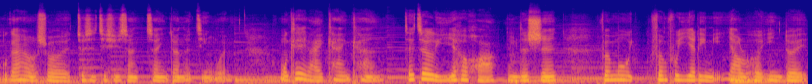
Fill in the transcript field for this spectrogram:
我刚刚有说，就是继续上上一段的经文，我们可以来看一看，在这里，耶和华我们的神。吩咐吩咐耶利米要如何应对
